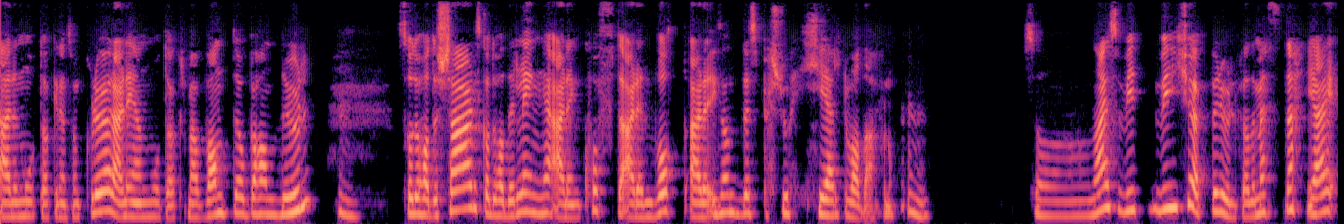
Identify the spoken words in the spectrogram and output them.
Er en mottaker en som klør? Er det en mottaker som er vant til å behandle ull? Mm. Skal du ha det sjæl? Skal du ha det lenge? Er det en kofte? Er det en vott? Det, det spørs jo helt hva det er for noe. Mm. Så nei, så vi, vi kjøper ull fra det meste. Jeg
